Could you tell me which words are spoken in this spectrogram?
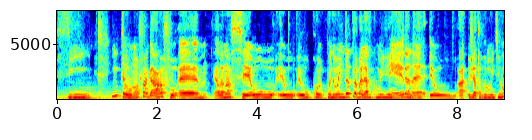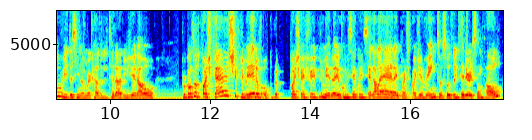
Sim. Então, o Mafagafo, é, ela nasceu. Eu, eu, quando eu ainda trabalhava como engenheira, né? Eu, eu já estava muito envolvida assim, no mercado literário em geral. Por conta do podcast, primeiro, o podcast veio primeiro. Aí eu comecei a conhecer a galera e participar de eventos. Eu sou do interior de São Paulo,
